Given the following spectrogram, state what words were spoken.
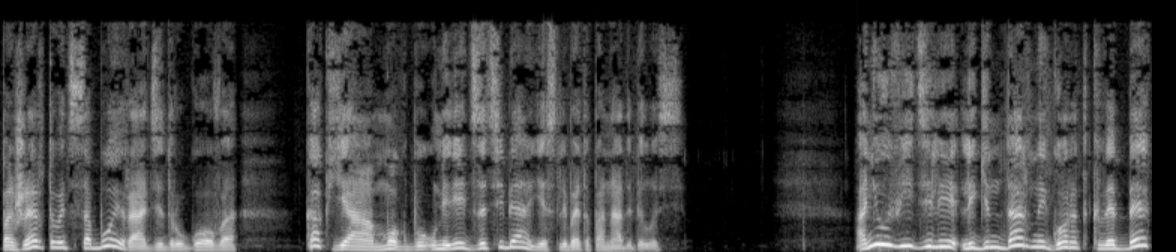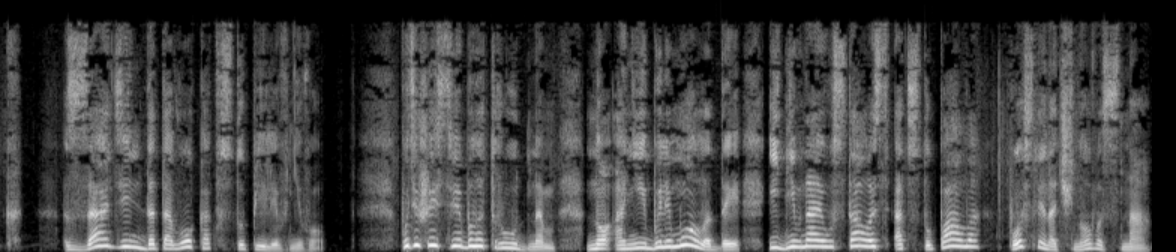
пожертвовать собой ради другого. Как я мог бы умереть за тебя, если бы это понадобилось?» Они увидели легендарный город Квебек за день до того, как вступили в него. Путешествие было трудным, но они были молоды, и дневная усталость отступала после ночного сна.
